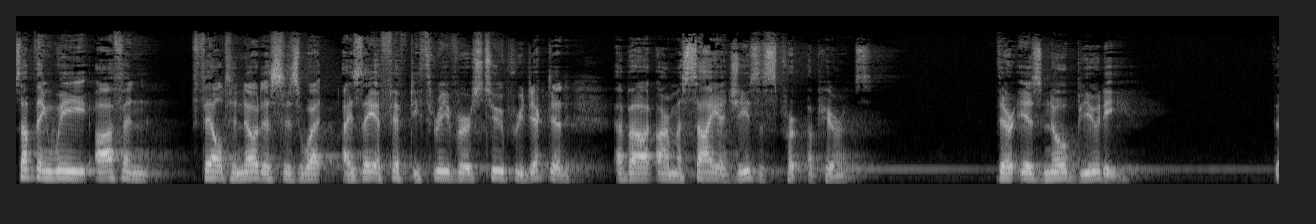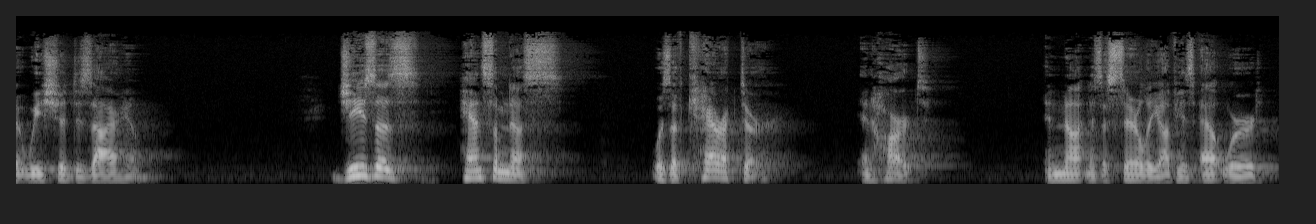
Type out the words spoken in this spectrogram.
Something we often fail to notice is what Isaiah 53, verse 2 predicted about our Messiah Jesus' appearance there is no beauty that we should desire him. Jesus' handsomeness was of character and heart and not necessarily of his outward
